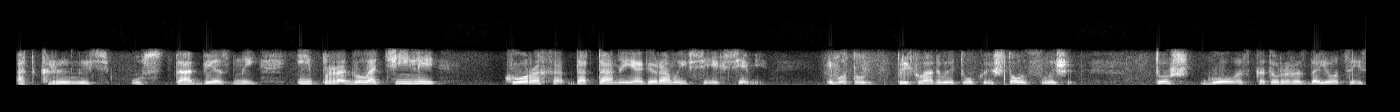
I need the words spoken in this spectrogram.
открылись уста бездны и проглотили Короха, Датана и Авирама и все их семьи. И вот он прикладывает ухо, и что он слышит? То ж голос, который раздается из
